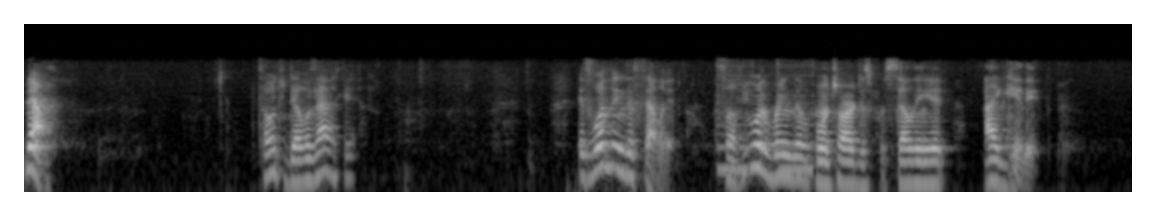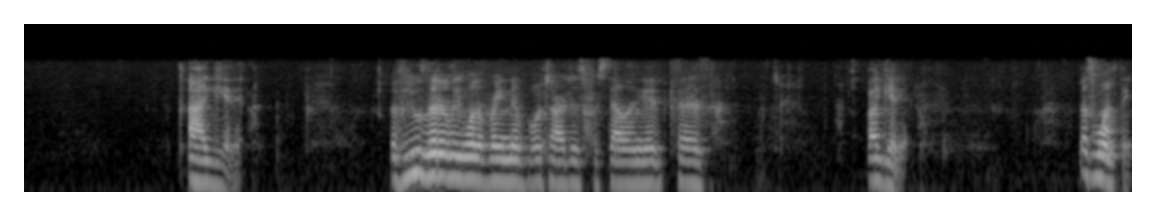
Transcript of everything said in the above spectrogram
Now, told you devil's advocate. It's one thing to sell it. So if you want to bring them mm-hmm. on charges for selling it, I get it. I get it. If you literally want to bring them on charges for selling it, because I get it. That's one thing.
